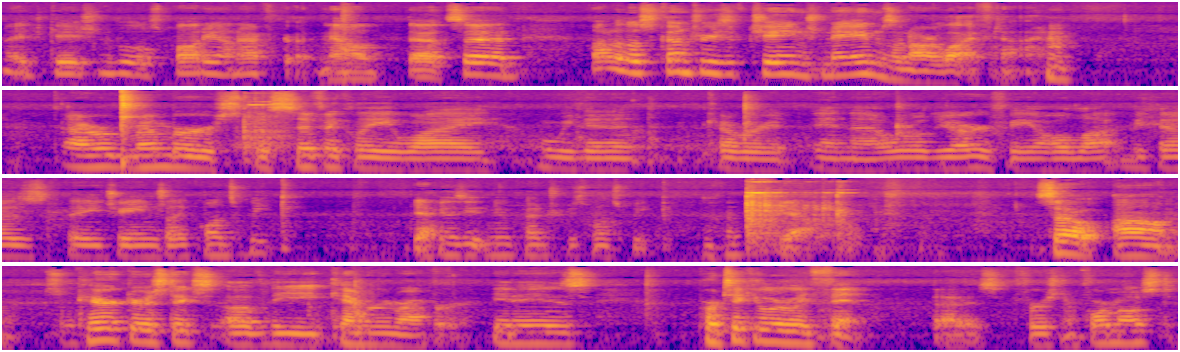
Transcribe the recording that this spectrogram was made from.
education's a little spotty on Africa. Now that said, a lot of those countries have changed names in our lifetime. I remember specifically why we didn't cover it in uh, World Geography a whole lot because they change like once a week. Yeah. Because you get new countries once a week. yeah. So, um, some characteristics of the Cameroon wrapper. It is particularly thin. That is first and foremost.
